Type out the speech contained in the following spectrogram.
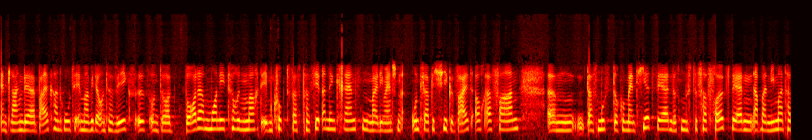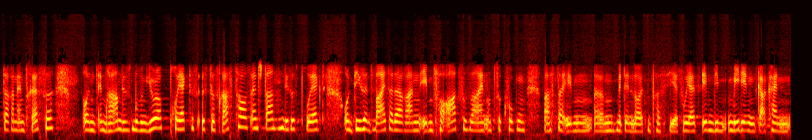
entlang der Balkanroute immer wieder unterwegs ist und dort Border Monitoring macht, eben guckt, was passiert an den Grenzen, weil die Menschen unglaublich viel Gewalt auch erfahren. Ähm, das muss dokumentiert werden, das müsste verfolgt werden, aber niemand hat daran Interesse. Und im Rahmen dieses Moving Europe Projektes ist das Rasthaus entstanden, dieses Projekt. Und die sind weiter daran, eben vor Ort zu sein und zu gucken, was da eben ähm, mit den Leuten Leuten passiert, wo jetzt eben die Medien gar kein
